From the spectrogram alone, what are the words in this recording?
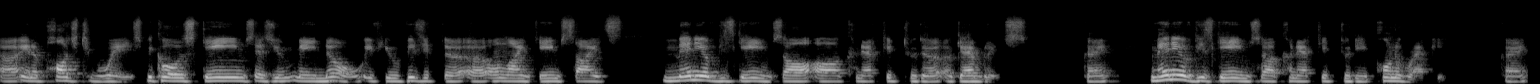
uh, in a positive ways because games, as you may know, if you visit the uh, online game sites, many of these games are, are connected to the uh, gamblings, okay? Many of these games are connected to the pornography, okay?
